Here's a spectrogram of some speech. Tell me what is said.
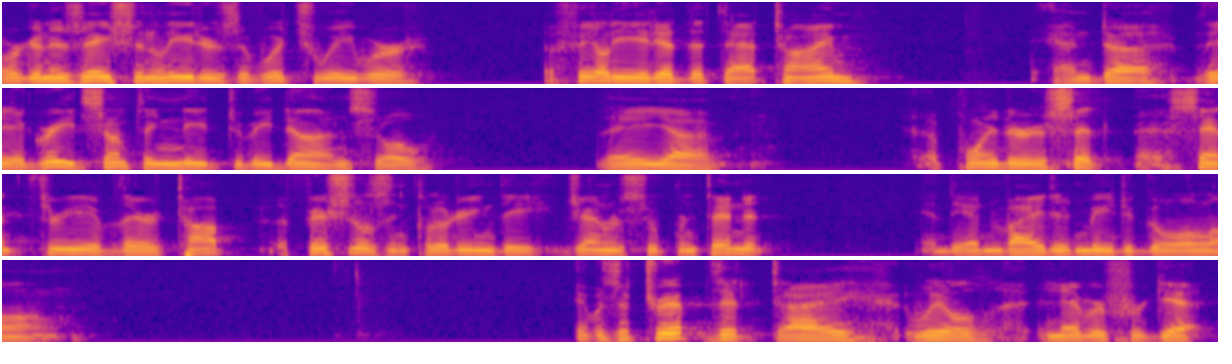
organization leaders of which we were affiliated at that time, and uh, they agreed something needed to be done. So they uh, appointed or sent, uh, sent three of their top officials, including the general superintendent, and they invited me to go along. It was a trip that I will never forget.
